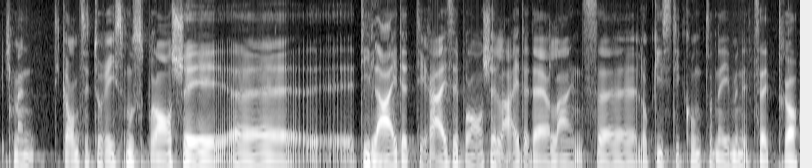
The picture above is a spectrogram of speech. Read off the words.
ich meine, die ganze Tourismusbranche, äh, die leidet, die Reisebranche leidet, Airlines, äh, Logistikunternehmen etc.,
